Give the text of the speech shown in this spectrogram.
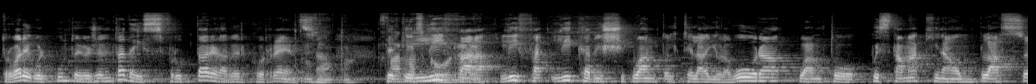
trovare quel punto di velocità di entrata e sfruttare la percorrenza Esatto. perché lì, fa, lì, fa- lì capisci quanto il telaio lavora, quanto questa macchina ha un plus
